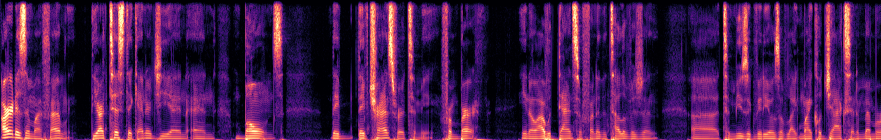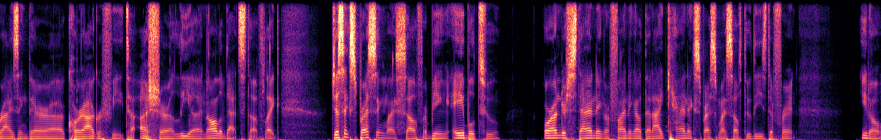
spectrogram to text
Art is in my family. The artistic energy and and bones they've they've transferred to me from birth. You know, I would dance in front of the television uh, to music videos of like Michael Jackson and memorizing their uh, choreography to Usher, Aaliyah, and all of that stuff. Like just expressing myself or being able to, or understanding or finding out that I can express myself through these different, you know,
